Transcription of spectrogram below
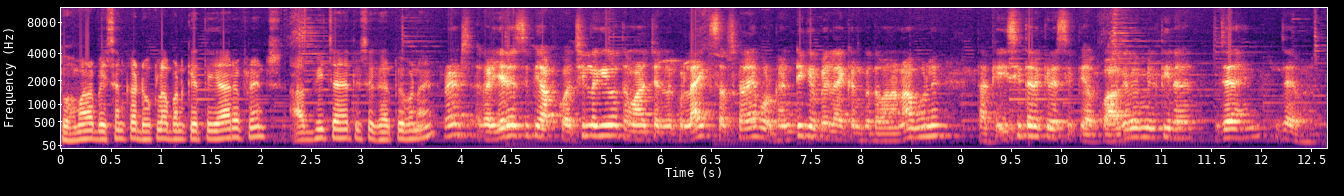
तो हमारा बेसन का ढोकला बन के तैयार है फ्रेंड्स आप भी चाहे तो इसे घर पे बनाएँ। फ्रेंड्स अगर ये रेसिपी आपको अच्छी लगी हो तो हमारे चैनल को लाइक सब्सक्राइब और घंटी के बेल आइकन को दबाना ना भूलें, ताकि इसी तरह की रेसिपी आपको आगे भी मिलती रहे। जय हिंद, जय भारत।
